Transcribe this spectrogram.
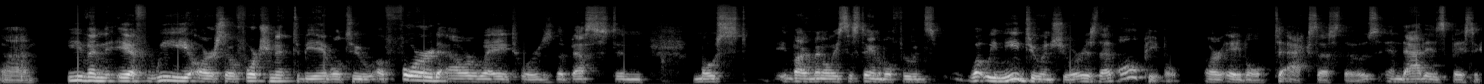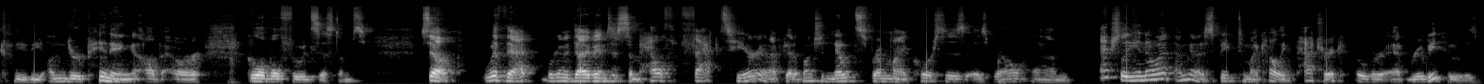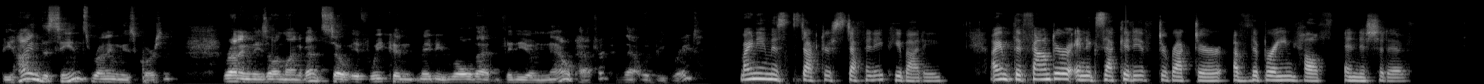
Uh, even if we are so fortunate to be able to afford our way towards the best and most environmentally sustainable foods, what we need to ensure is that all people are able to access those. And that is basically the underpinning of our global food systems. So, with that, we're going to dive into some health facts here. And I've got a bunch of notes from my courses as well. Um, actually, you know what? I'm going to speak to my colleague Patrick over at Ruby, who is behind the scenes running these courses, running these online events. So if we can maybe roll that video now, Patrick, that would be great. My name is Dr. Stephanie Peabody. I am the founder and executive director of the Brain Health Initiative.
